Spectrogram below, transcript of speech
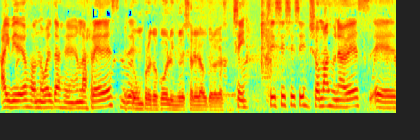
Hay videos dando vueltas en, en las redes. de- un protocolo ingresar el auto a la casa. Sí, sí, sí, sí, sí. Yo más de una vez eh,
